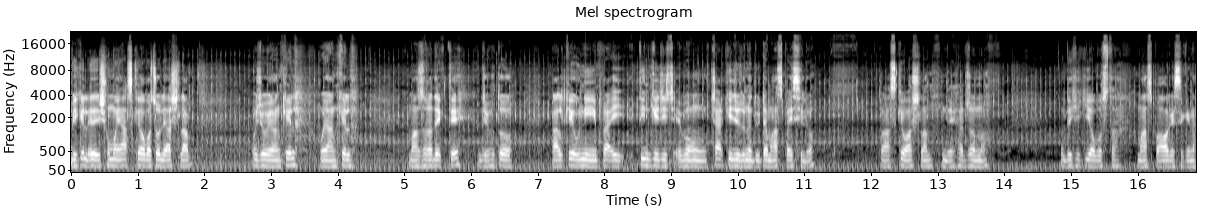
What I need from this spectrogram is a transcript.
বিকেলের এই সময় আজকে আবার চলে আসলাম। ওই যে ওই আঙ্কেল ওই আঙ্কেল মাছ ধরা দেখতে। যেহেতু কালকে উনি প্রায় তিন কেজি এবং চার কেজি ওজনে দুইটা মাছ পাইছিল। তো আজকেও আসলাম দেখার জন্য। দেখি কি অবস্থা মাছ পাওয়া গেছে কিনা।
